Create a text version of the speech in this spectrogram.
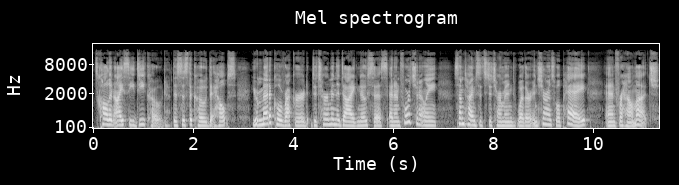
It's called an ICD code. This is the code that helps your medical record determine the diagnosis. And unfortunately, sometimes it's determined whether insurance will pay and for how much.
